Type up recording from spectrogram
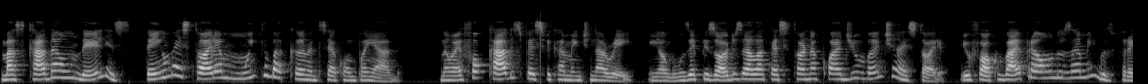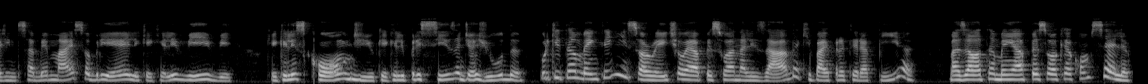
mas cada um deles tem uma história muito bacana de ser acompanhada. Não é focado especificamente na Ray. Em alguns episódios ela até se torna coadjuvante na história. E o foco vai para um dos amigos, para a gente saber mais sobre ele, o que, que ele vive, o que, que ele esconde, o que, que ele precisa de ajuda. Porque também tem isso, a Rachel é a pessoa analisada que vai para terapia, mas ela também é a pessoa que aconselha.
